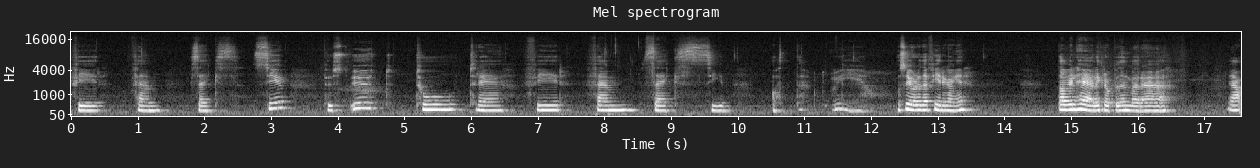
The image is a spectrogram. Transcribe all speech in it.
fire, fem, seks, syv. Pust ut to, tre, fire, fem, seks, syv, åtte. Oi. Og så gjør du det fire ganger. Da vil hele kroppen din bare ja,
